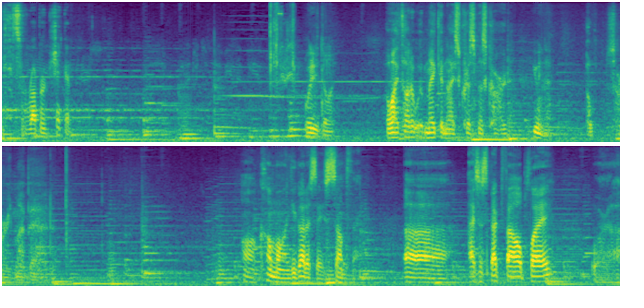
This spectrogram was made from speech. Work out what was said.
It's a rubber chicken. What are you doing? Oh, I thought it would make a nice Christmas card. You mean that. Oh, sorry, my bad. Oh, come on, you gotta say something. Uh, I suspect foul play, or, uh,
